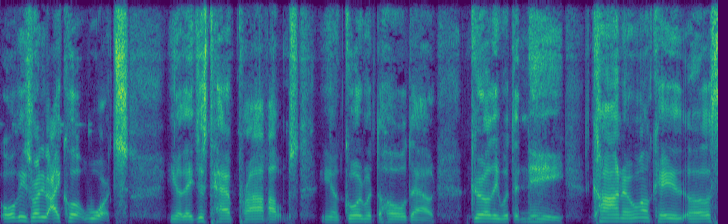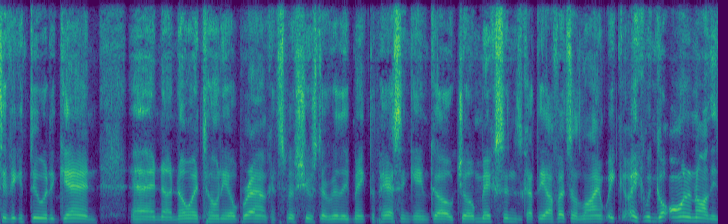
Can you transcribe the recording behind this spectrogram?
All these running, I call it warts. You know, they just have problems. You know, Gordon with the holdout, Gurley with the knee, Conner. Okay, uh, let's see if he can do it again. And uh, no Antonio Brown. Can Smith Schuster really make the passing game go? Joe Mixon's got the offensive line. We, we can go on and on.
